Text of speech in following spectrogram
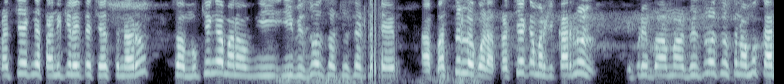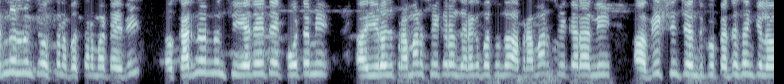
ప్రత్యేకంగా తనిఖీలు అయితే చేస్తున్నారు. సో ముఖ్యంగా మనం ఈ ఈ విజువల్స్లో చూసినట్లయితే ఆ బస్సుల్లో కూడా ప్రత్యేకంగా మనకి కర్నూలు ఇప్పుడు మన విజువల్ చూస్తున్నాము కర్నూలు నుంచి వస్తున్న బస్సు అనమాట ఇది. కర్నూలు నుంచి ఏదైతే కూటమి ఆ, ఈ రోజు ప్రమాణ స్వీకారం జరగబోతుందో ఆ ప్రమాణ స్వీకారాన్ని వీక్షించేందుకు పెద్ద సంఖ్యలో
